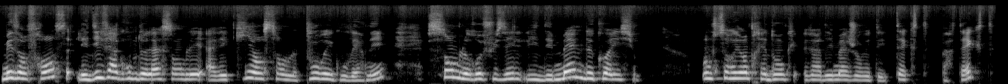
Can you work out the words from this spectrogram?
Mais en France, les divers groupes de l'Assemblée avec qui ensemble pourraient gouverner semblent refuser l'idée même de coalition. On s'orienterait donc vers des majorités texte par texte,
